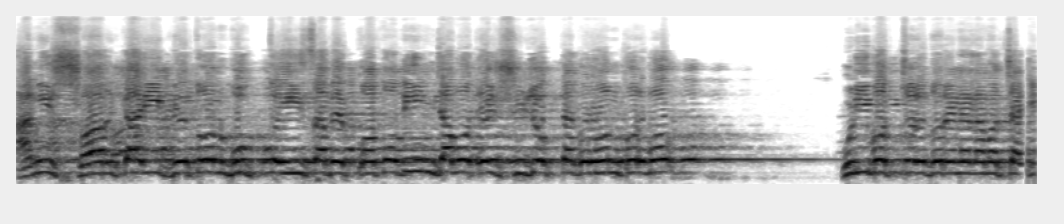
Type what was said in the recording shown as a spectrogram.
আমি সরকারি বেতনভুক্ত হিসাবে কতদিন যাবত এই সুযোগটা গ্রহণ করব? কুড়ি বছরে ধরে নেন, আমার চাকরি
